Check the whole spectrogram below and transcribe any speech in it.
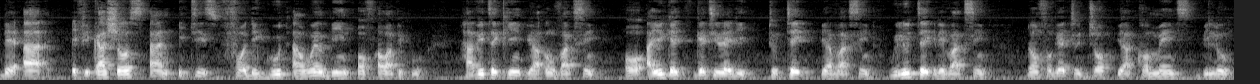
they are efficacious, and it is for the good and well-being of our people. Have you taken your own vaccine? Or are you get, getting ready to take your vaccine? Will you take the vaccine? Don't forget to drop your comments below.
